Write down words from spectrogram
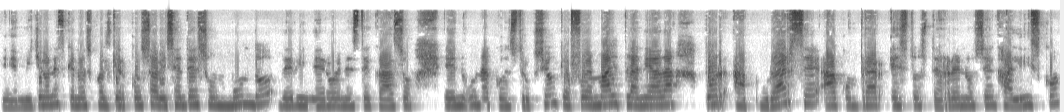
eh, millones, que no es cualquier cosa, Vicente, es un mundo de dinero en este caso en una construcción que fue mal planeada por apurarse a comprar estos terrenos en Jalisco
